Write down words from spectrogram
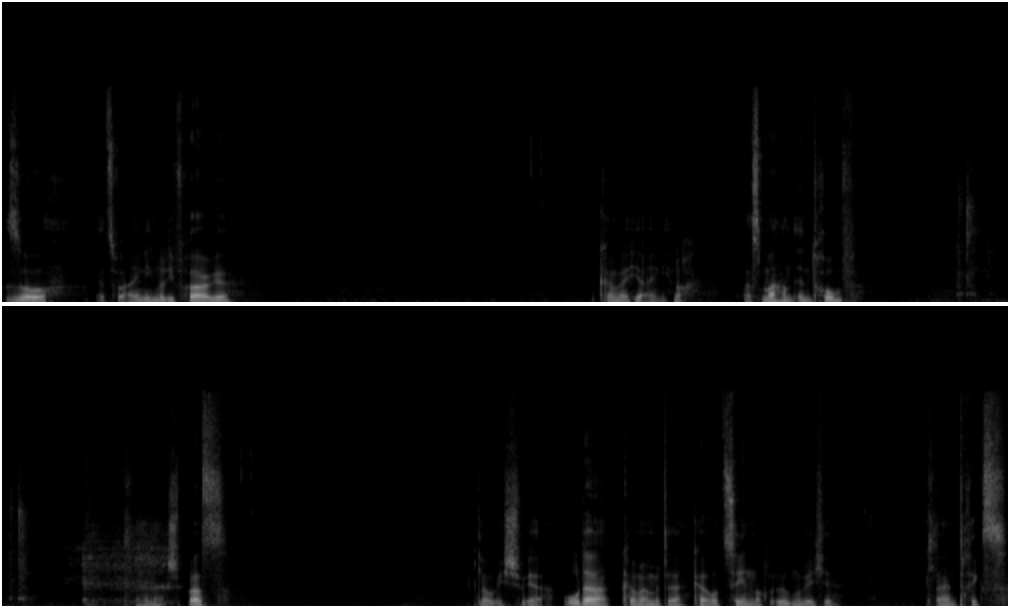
So, jetzt war eigentlich nur die Frage, können wir hier eigentlich noch was machen in Trumpf? Kleiner Spaß. Glaube ich schwer. Oder können wir mit der Karo 10 noch irgendwelche kleinen Tricks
